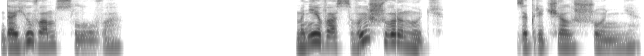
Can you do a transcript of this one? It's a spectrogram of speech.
Даю вам слово». «Мне вас вышвырнуть?» — закричал Шонни.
